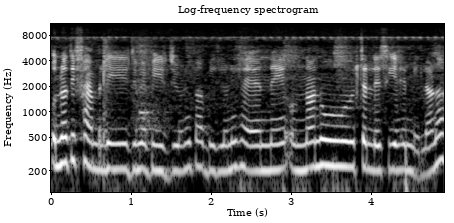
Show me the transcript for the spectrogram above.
ਉਹਨਾਂ ਦੀ ਫੈਮਿਲੀ ਜਿਵੇਂ ਵੀਰ ਜੀ ਹੋਣੀ, ਭਾਬੀ ਜੀ ਹੋਣੀ ਹੈ ਨੇ, ਉਹਨਾਂ ਨੂੰ ਚੱਲੇ ਸੀ ਇਹ ਮਿਲਣ।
